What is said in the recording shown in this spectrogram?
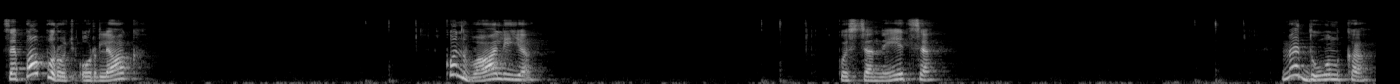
Це папороть орляк, конвалія костяниця, медунка,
